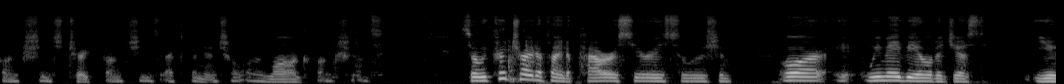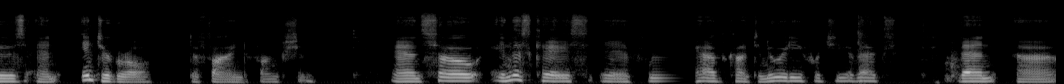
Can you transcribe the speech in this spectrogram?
functions, trig functions, exponential or log functions. So we could try to find a power series solution, or we may be able to just use an integral defined function. And so in this case, if we have continuity for g of x, then uh,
